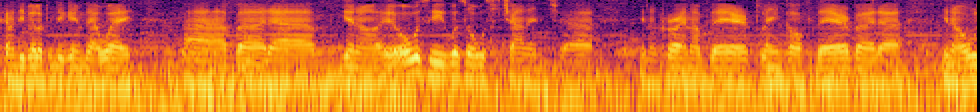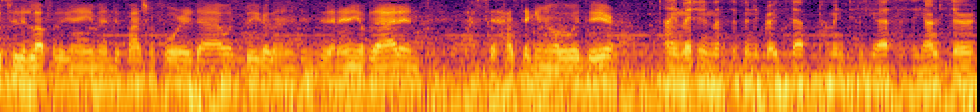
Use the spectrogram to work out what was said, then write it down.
kind of developing the game that way. Uh, but um, you know, it it was always a challenge. Uh, you know, growing up there, playing golf there, but uh, you know, obviously the love for the game and the passion for it uh, was bigger than than any of that, and has, has taken me all the way to here. I imagine it must have been a great step coming to the US as a youngster.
